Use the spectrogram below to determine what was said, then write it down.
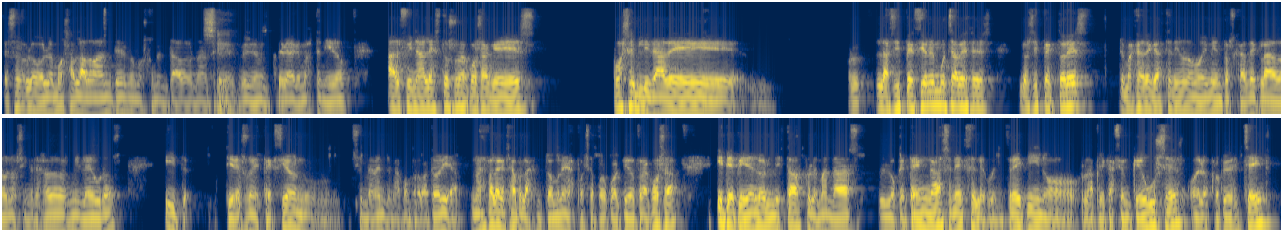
eso, lo, hemos hablado antes, lo hemos comentado en una previa que hemos tenido. Al final, esto es una cosa que es posibilidad de. Las inspecciones muchas veces, los inspectores, imagínate que has tenido unos movimientos que has declarado unos ingresos de 2.000 euros y tienes una inspección, simplemente una comprobatoria, no hace falta que sea por las criptomonedas, puede ser por cualquier otra cosa, y te piden los listados, tú le mandas lo que tengas en Excel, de tracking o la aplicación que uses o en los propios exchanges,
